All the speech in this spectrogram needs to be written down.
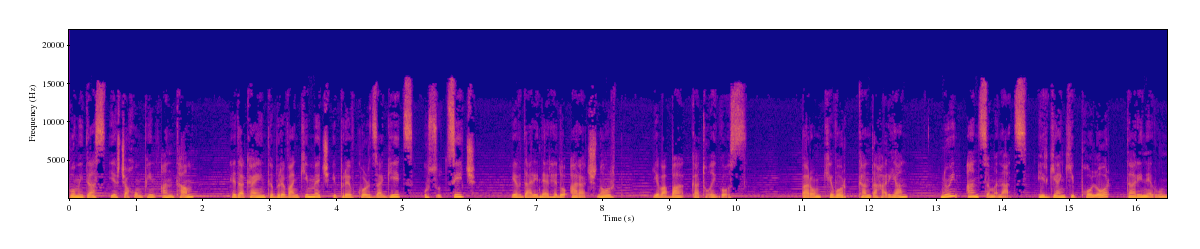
Գոմիդաս երջախումբին անդամ, հետակային Թբրևանքի մեջ իբրև կորձագից, ուսուցիչ եւ դարիներ հետո առաջնորդ եւ ապա կաթողիկոս։ Պարոն Քևոր Քանդահարյան նույն անձը մնաց իր ցանկի փոլոր դարիներուն,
